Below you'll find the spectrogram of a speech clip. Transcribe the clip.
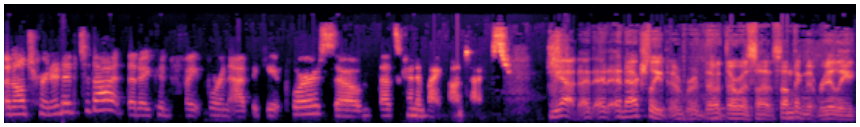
an alternative to that that I could fight for and advocate for. So that's kind of my context. Yeah, and, and actually, there was uh, something that really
